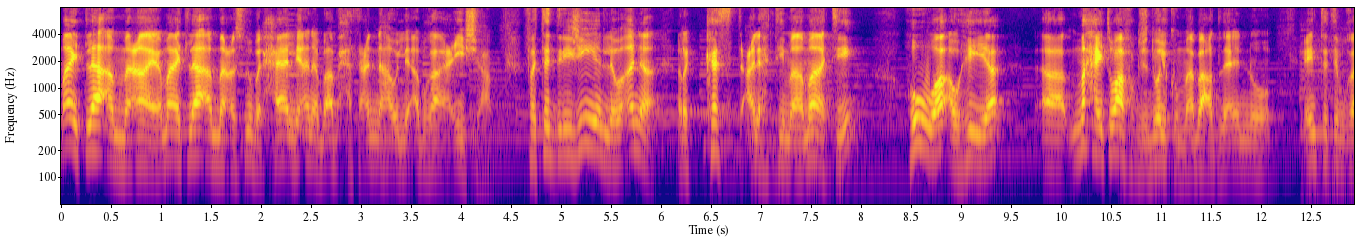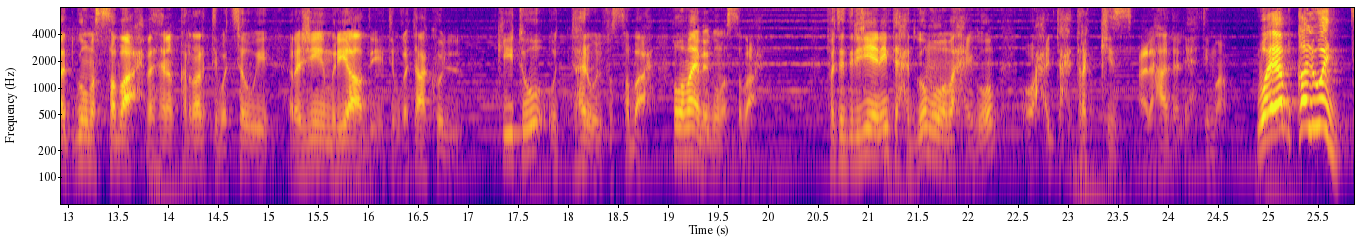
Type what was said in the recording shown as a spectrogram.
ما يتلائم معايا ما يتلائم مع أسلوب الحياة اللي أنا ببحث عنها واللي أبغى أعيشها. فتدريجيا لو أنا ركزت على اهتماماتي هو أو هي ما حيتوافق جدولكم مع بعض لأنه أنت تبغى تقوم الصباح. مثلا قررت تبغى تسوي رجيم رياضي تبغى تاكل كيتو وتهرول في الصباح. هو ما يبغى يقوم الصباح. فتدريجيا أنت حتقوم هو ما حيقوم وانت حتركز على هذا الاهتمام. ويبقى الود.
